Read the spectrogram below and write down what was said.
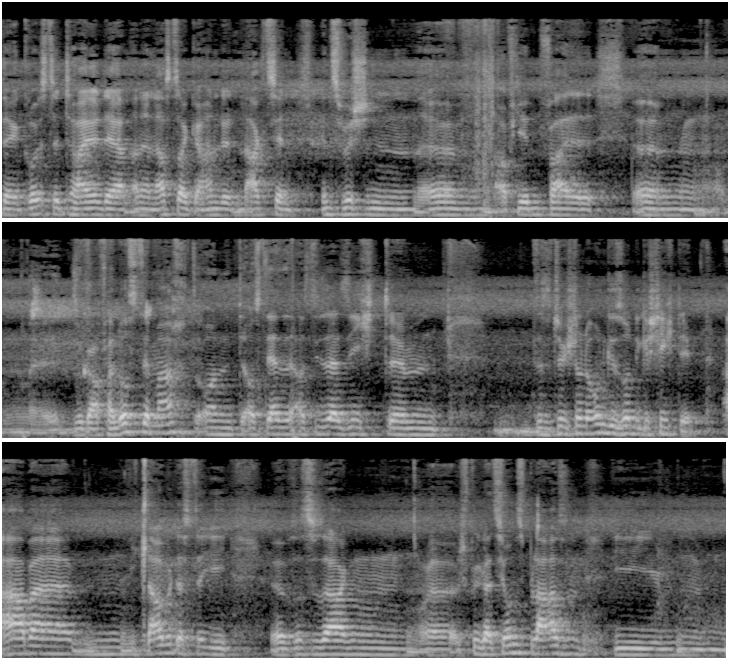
der größte Teil der an der Nasdaq gehandelten Aktien inzwischen ähm, auf jeden Fall ähm, sogar Verluste macht und aus, der, aus dieser Sicht ähm, das ist natürlich schon eine ungesunde Geschichte. Aber hm, ich glaube, dass die äh, sozusagen äh, Spekulationsblasen, die hm,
